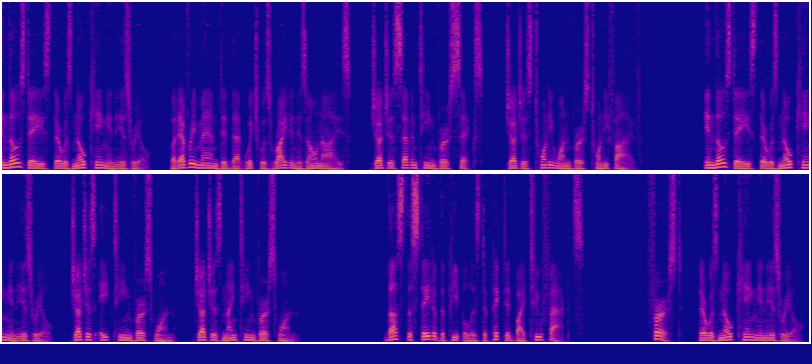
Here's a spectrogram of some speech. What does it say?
In those days there was no king in Israel, but every man did that which was right in his own eyes, Judges 17 verse 6, Judges 21 verse 25. In those days there was no king in Israel, Judges 18 verse 1, Judges 19 verse 1. Thus the state of the people is depicted by two facts. First, there was no king in Israel.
